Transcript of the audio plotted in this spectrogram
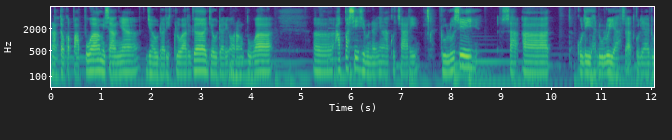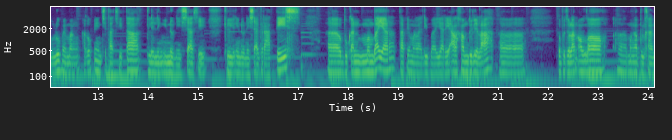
rantau ke Papua misalnya jauh dari keluarga jauh dari orang tua. Eh, apa sih sebenarnya yang aku cari? Dulu sih saat kuliah dulu ya saat kuliah dulu memang aku pengen cita-cita keliling Indonesia sih. Keliling Indonesia gratis eh, bukan membayar tapi malah dibayar ya Alhamdulillah eh, kebetulan Allah eh, mengabulkan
